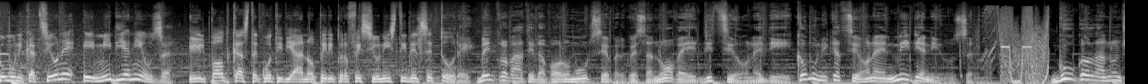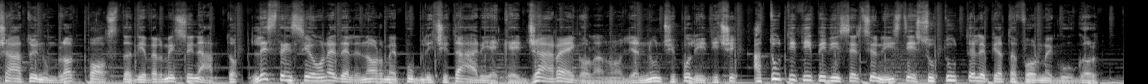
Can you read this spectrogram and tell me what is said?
Comunicazione e Media News, il podcast quotidiano per i professionisti del settore. Bentrovati da Paolo Mursia per questa nuova edizione di Comunicazione e Media News. Google ha annunciato in un blog post di aver messo in atto l'estensione delle norme pubblicitarie che già regolano gli annunci politici a tutti i tipi di inserzionisti e su tutte le piattaforme Google.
